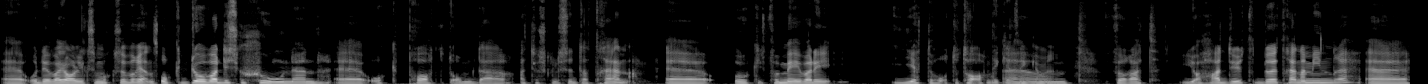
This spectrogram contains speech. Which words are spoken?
Eh, och det var jag liksom också överens Och då var diskussionen eh, och pratet om där att jag skulle sluta träna. Eh, och för mig var det jättehårt att ta. Det kan jag tänka mig. Ehm, för att jag hade ju börjat träna mindre. Eh,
